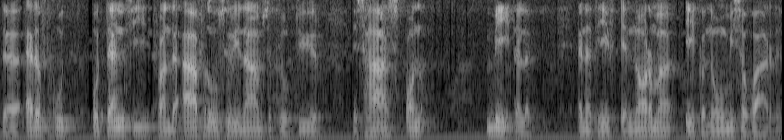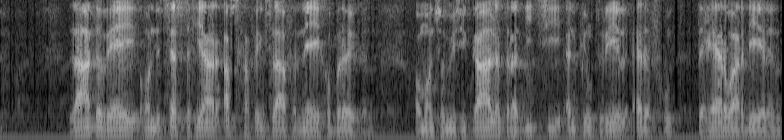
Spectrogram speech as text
De erfgoedpotentie van de Afro-Surinaamse cultuur is haast onmetelijk en het heeft enorme economische waarde. Laten wij 160 jaar afschaffing slavernij gebruiken om onze muzikale traditie en cultureel erfgoed te herwaarderen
